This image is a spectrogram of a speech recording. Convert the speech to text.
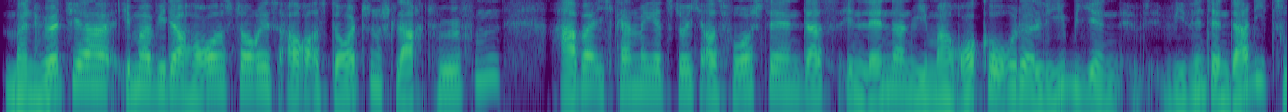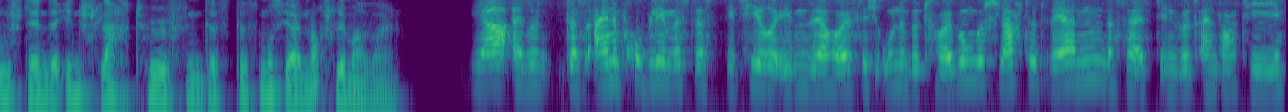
Man hört ja immer wieder Horrorstories auch aus deutschen Schlachthöfen, aber ich kann mir jetzt durchaus vorstellen, dass in Ländern wie Marokko oder Libyen, wie sind denn da die Zustände in Schlachthöfen? Das, das muss ja noch schlimmer sein. Ja, also das eine Problem ist, dass die Tiere eben sehr häufig ohne Betäubung geschlachtet werden. Das heißt, ihnen wird einfach die,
